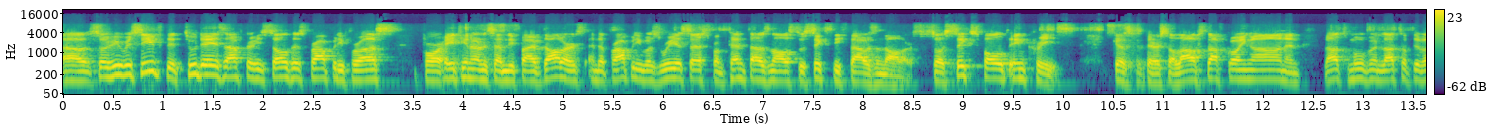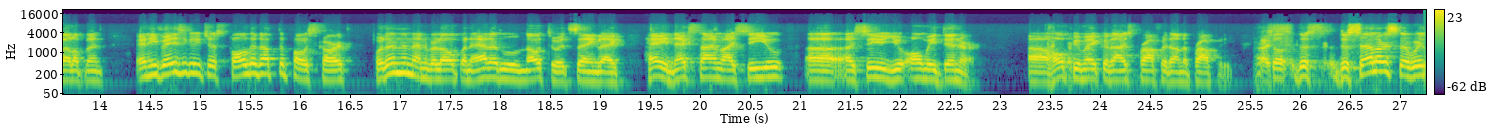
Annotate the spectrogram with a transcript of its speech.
Uh, so he received it two days after he sold his property for us for $1,875, and the property was reassessed from $10,000 to $60,000. So six-fold increase because there's a lot of stuff going on and lots of movement, lots of development. And he basically just folded up the postcard, put in an envelope, and add a little note to it saying like, "Hey, next time I see you, uh, I see you, you owe me dinner. Uh, hope you make a nice profit on the property." So the the sellers that we're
